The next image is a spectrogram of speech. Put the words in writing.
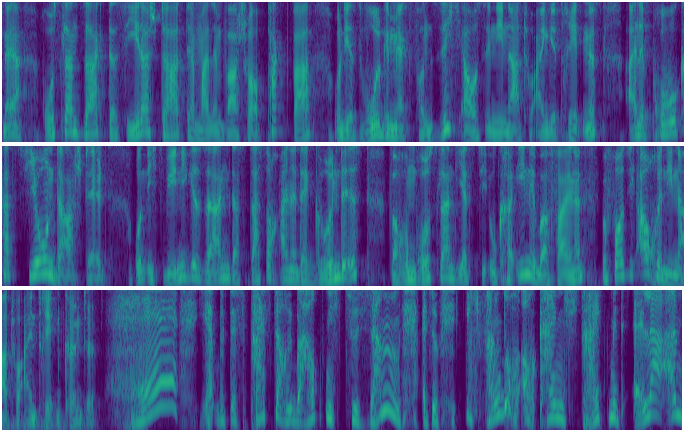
Naja, Russland sagt, dass jeder Staat, der mal im Warschauer Pakt war und jetzt wohlgemerkt von sich aus in die NATO eingetreten ist, eine Provokation darstellt. Und nicht wenige sagen, dass das auch einer der Gründe ist, warum Russland jetzt die Ukraine überfallen hat, bevor sie auch in die NATO eintreten könnte. Hä? Ja, aber das passt doch überhaupt nicht zusammen. Also, ich fange doch auch keinen Streit mit Ella an,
